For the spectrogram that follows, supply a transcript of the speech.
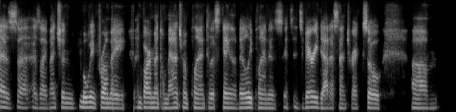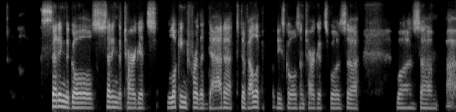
as uh, as I mentioned, moving from a environmental management plan to the sustainability plan is it's it's very data centric. So, um, setting the goals, setting the targets, looking for the data to develop these goals and targets was uh, was um, I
